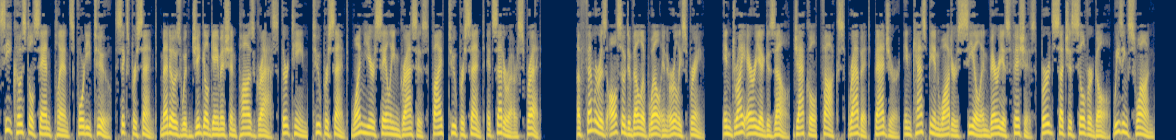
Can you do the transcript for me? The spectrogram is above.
See coastal sand plants 42, 6%, meadows with Jigilgamish and pause grass 13, 2%, one-year saline grasses 5, 2%, etc. are spread. Ephemeras also develop well in early spring. In dry area gazelle, jackal, fox, rabbit, badger, in Caspian waters seal and various fishes, birds such as silver gull, wheezing swan,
